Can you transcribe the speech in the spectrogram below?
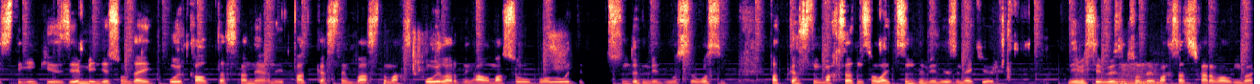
естіген кезде менде сондай ой қалыптасқан яғни подкасттың басты мақсаты ойлардың алмасуы болуы деп түсіндім мен. Осы осы подкасттың мақсатын солай түсіндім мен өзім әйтеуір. Немесе өзім сондай мақсат шығарып алдым ба?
